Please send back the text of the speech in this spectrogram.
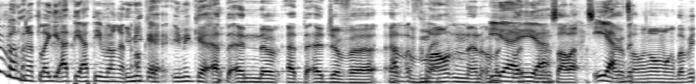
banget lagi hati-hati banget. ini Oke. kayak ini kayak at the end of at the edge of a, Of a of mountain and of a Iya, cliff iya. gitu, salah Iya, takut bet- salah ngomong tapi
